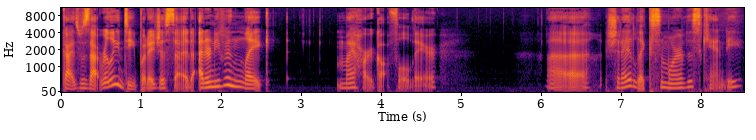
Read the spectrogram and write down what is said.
Guys, was that really deep what I just said? I don't even like my heart got full there. Uh should I lick some more of this candy?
